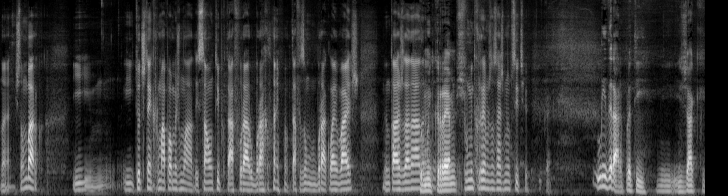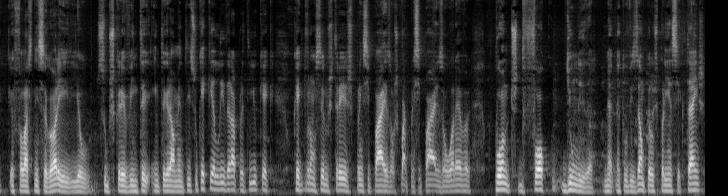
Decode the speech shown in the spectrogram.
não é? Isto é um barco. E, e todos têm que remar para o mesmo lado. E se há um tipo que está a furar o buraco lá, está a fazer um buraco lá em baixo, não está a ajudar nada. Por muito que remos. Por muito que remos, não sais no mesmo sítio. Okay. Liderar para ti, e já que falaste nisso agora, e eu subscrevo integralmente isso, o que é que é liderar para ti? O que é que, o que, é que deverão ser os três principais, ou os quatro principais, ou whatever, pontos de foco de um líder, na, na tua visão, pela experiência que tens,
